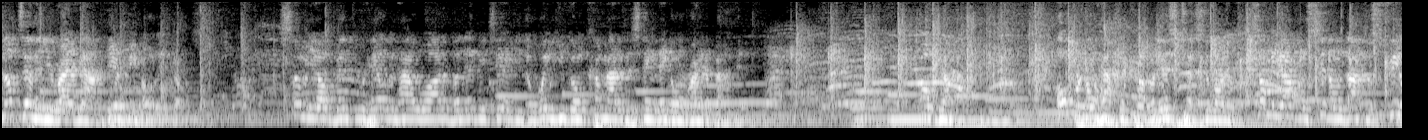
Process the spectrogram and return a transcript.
And I'm telling you right now, hear me, Holy Ghost. Some of y'all been through hell and high water, but let me tell you, the way you gonna come out of this thing, they gonna write about it. Oh God. Oprah gonna have to cover this testimony. Some of y'all gonna sit on Dr. Phil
